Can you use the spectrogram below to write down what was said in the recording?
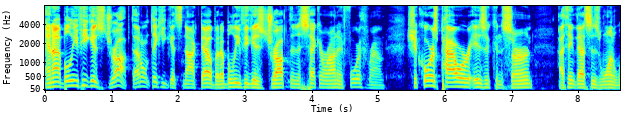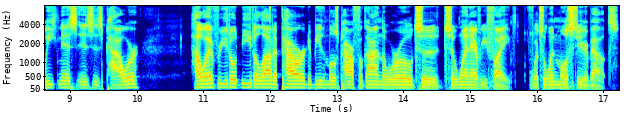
And I believe he gets dropped. I don't think he gets knocked out, but I believe he gets dropped in the second round and fourth round. Shakur's power is a concern. I think that's his one weakness is his power. However, you don't need a lot of power to be the most powerful guy in the world to to win every fight or to win most of your bouts,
